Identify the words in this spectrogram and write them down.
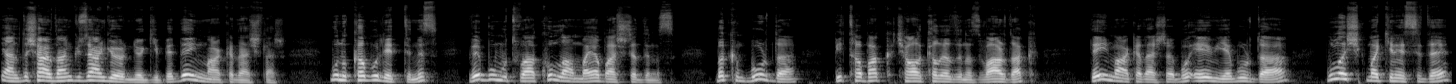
yani dışarıdan güzel görünüyor gibi değil mi arkadaşlar? Bunu kabul ettiniz ve bu mutfağı kullanmaya başladınız. Bakın burada bir tabak çalkaladınız bardak. Değil mi arkadaşlar? Bu evye burada. Bulaşık makinesi de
